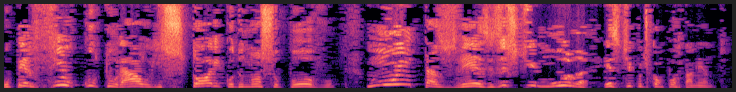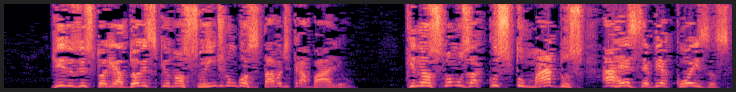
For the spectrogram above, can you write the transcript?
O perfil cultural e histórico do nosso povo muitas vezes estimula esse tipo de comportamento. Dizem os historiadores que o nosso índio não gostava de trabalho, que nós fomos acostumados a receber coisas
